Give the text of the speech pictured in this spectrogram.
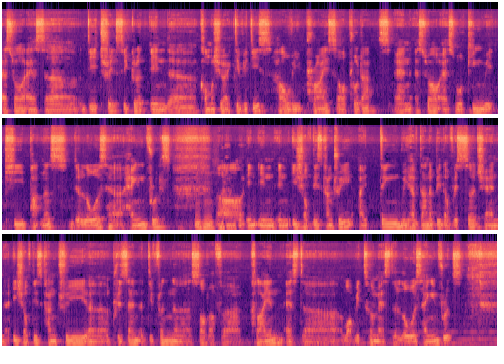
as well as uh, the trade secret in the commercial activities, how we price our products, and as well as working with key partners, the lowest uh, hanging fruits mm-hmm. uh, in, in, in each of these country. I think we have done a bit of research, and each of these country uh, present a different uh, sort of uh, client as the, what we term as the lowest hanging fruits.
